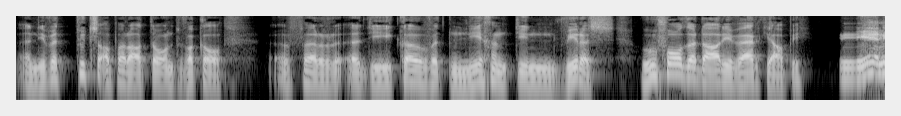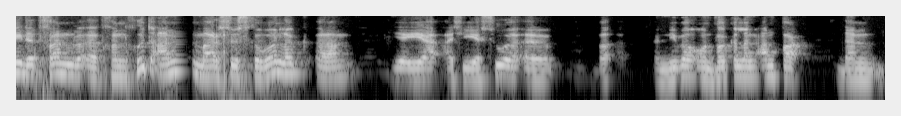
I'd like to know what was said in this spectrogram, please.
'n nuwe toetsapparaat te ontwikkel vir uh, die COVID-19 virus. Hoe vorder daardie werk, Japie? Nee, nee, dit gaan dit gaan goed aan, maar soos gewoonlik, ehm um, jy ja, as jy so 'n uh, 'n nuwe ontwikkeling aanpak, dan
